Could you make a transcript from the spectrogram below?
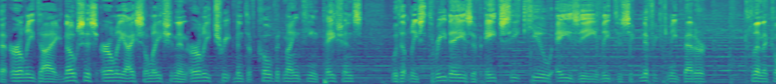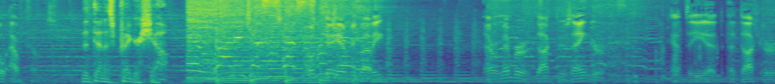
that early diagnosis, early isolation, and early treatment of COVID 19 patients with at least three days of HCQ AZ lead to significantly better clinical outcomes. The Dennis Prager Show. Okay, everybody. I remember Dr. Zanger at the uh, a doctor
